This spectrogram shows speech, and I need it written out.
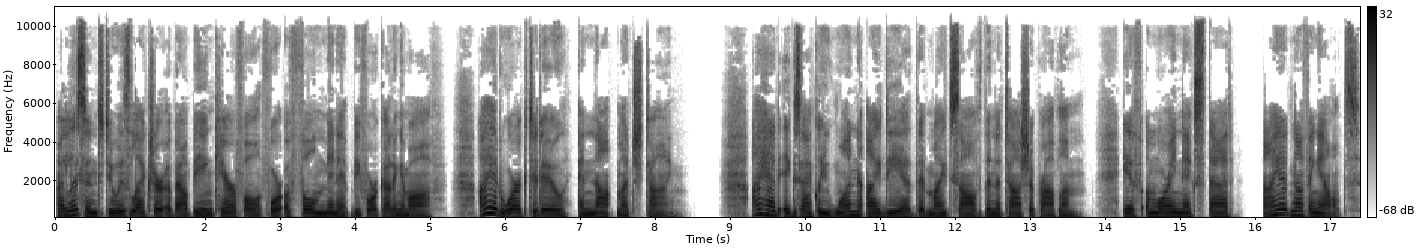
I listened to his lecture about being careful for a full minute before cutting him off. I had work to do and not much time. I had exactly one idea that might solve the Natasha problem. If Amore nixed that, I had nothing else.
